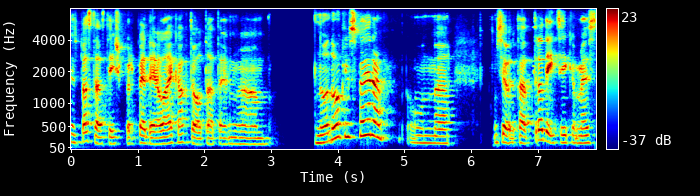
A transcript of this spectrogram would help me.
es jums pastāstīšu par pēdējā laika aktualitātēm um, nodokļu sfērā. Un, uh, Mums jau ir tāda tradīcija, ka mēs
